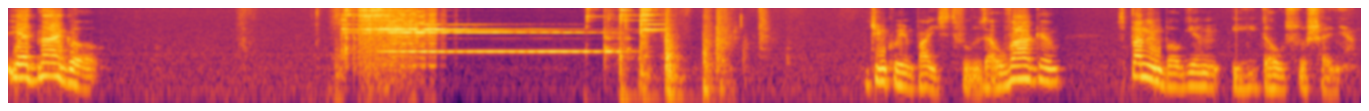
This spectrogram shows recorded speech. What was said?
jednego. Dziękuję Państwu za uwagę. Z Panem Bogiem i do usłyszenia.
